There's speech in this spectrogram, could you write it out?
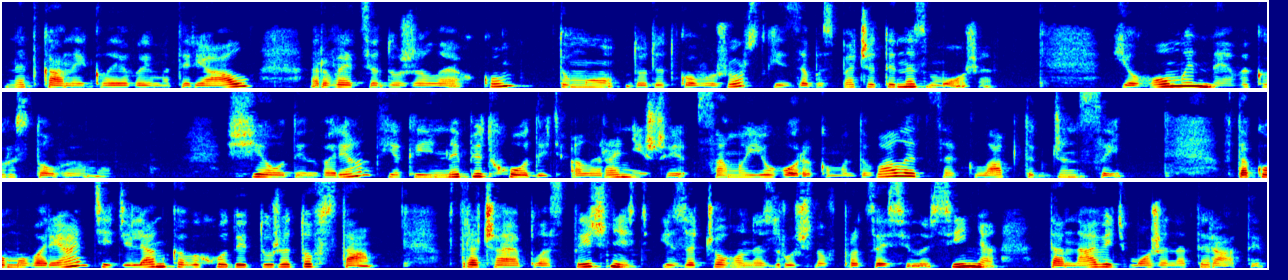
нетканий клеєвий матеріал, рветься дуже легко, тому додаткову жорсткість забезпечити не зможе. Його ми не використовуємо. Ще один варіант, який не підходить, але раніше саме його рекомендували, це клаптик джинси. В такому варіанті ділянка виходить дуже товста, втрачає пластичність, із-за чого незручно в процесі носіння та навіть може натирати.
